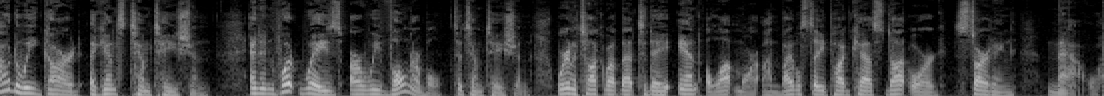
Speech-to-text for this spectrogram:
How do we guard against temptation? And in what ways are we vulnerable to temptation? We're going to talk about that today and a lot more on BibleStudyPodcast.org starting now.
